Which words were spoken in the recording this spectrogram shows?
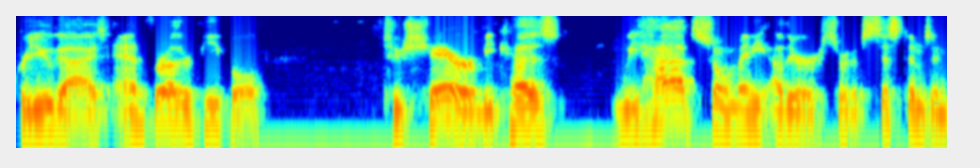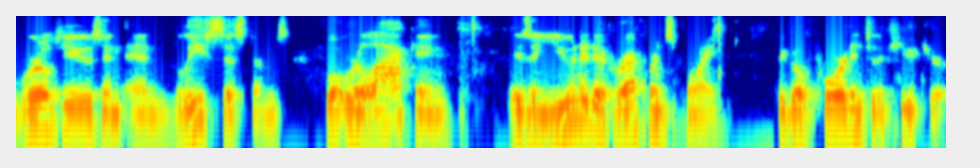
for you guys and for other people to share because we have so many other sort of systems and worldviews and, and belief systems. What we're lacking is a unitive reference point to go forward into the future.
